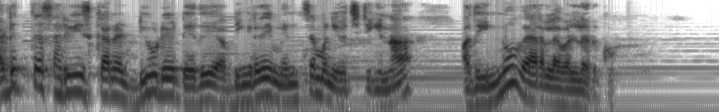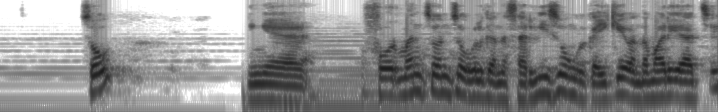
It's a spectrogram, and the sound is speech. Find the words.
அடுத்த சர்வீஸ்க்கான டியூ டேட் எது அப்படிங்கிறதே மென்ஷன் பண்ணி வச்சிட்டிங்கன்னா அது இன்னும் வேறு லெவலில் இருக்கும். ஸோ நீங்கள் ஃபோர் மந்த்ஸ் ஒன்ஸ் உங்களுக்கு அந்த சர்வீஸும் உங்கள் கைக்கே வந்த மாதிரி ஆச்சு.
